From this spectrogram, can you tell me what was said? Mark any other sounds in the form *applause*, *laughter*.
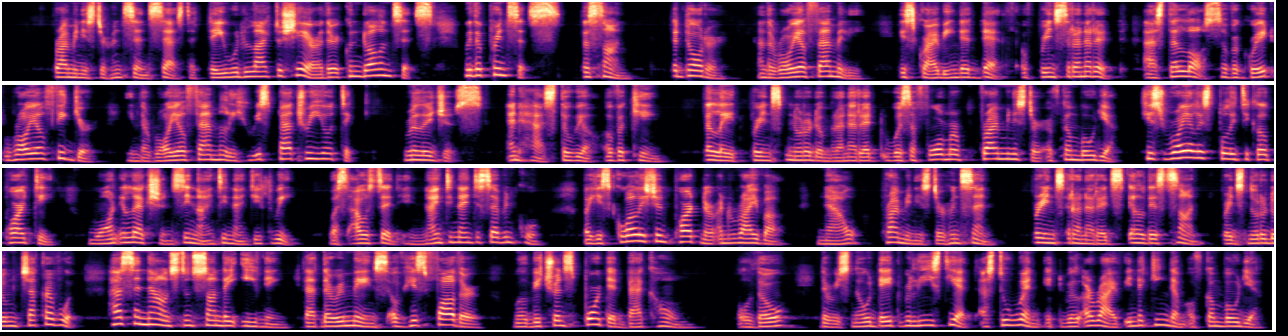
Prime Minister Hun Sen says that they would like to share their condolences with the princess, the son, the daughter, and the royal family, describing the death of Prince Ranariddh as the loss of a great royal figure in the royal family who is patriotic, religious, and has the will of a king. The late Prince Norodom Ranariddh was a former prime minister of Cambodia. His royalist political party won elections in 1993, was ousted in 1997 coup by his coalition partner and rival, now Prime Minister Hun Sen. Prince Ranariddh's eldest son, Prince Norodom Chakravuth, has announced on Sunday evening that the remains of his father will be transported back home, although there is no date released yet as to when it will arrive in the Kingdom of Cambodia.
